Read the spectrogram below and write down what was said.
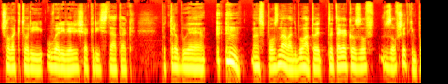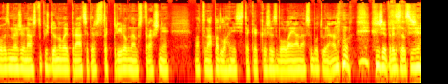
človek, ktorý uverí v Ježiša Krista, tak potrebuje spoznávať Boha. To je, to je tak ako so, so všetkým. Povedzme, že nastúpiš do novej práce, teraz to tak prirovnám strašne. Ma to napadlo hneď tak akože z voleja na sobotu ráno. že predstav si, že...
